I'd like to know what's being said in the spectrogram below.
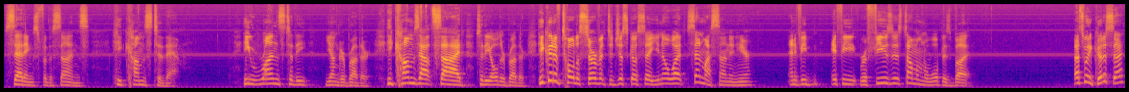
settings for the sons, he comes to them. He runs to the younger brother. He comes outside to the older brother. He could have told a servant to just go say, You know what? Send my son in here. And if he, if he refuses, tell him I'm going to whoop his butt. That's what he could have said.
